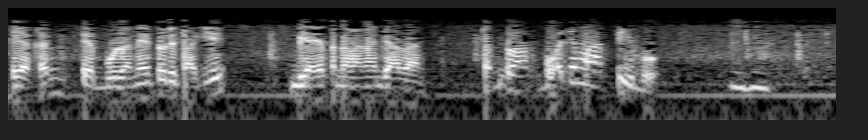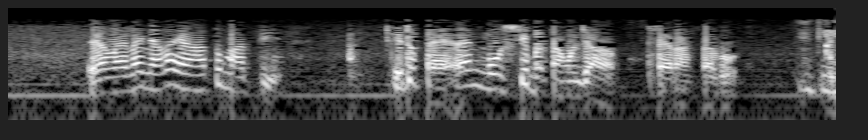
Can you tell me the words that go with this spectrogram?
Iya kan, tiap bulannya itu ditagih biaya penerangan jalan. Tapi lampu aja mati, Bu. Mhm. Yang lain-lain nyala, yang satu mati. Itu PLN mesti bertanggung jawab, saya rasa, Bu. Oke.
